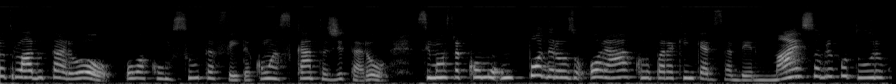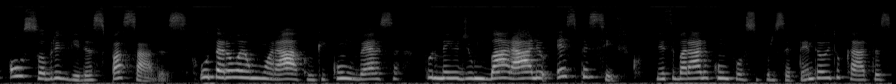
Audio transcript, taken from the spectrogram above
Outro lado, o tarô, ou a consulta feita com as cartas de tarô, se mostra como um poderoso oráculo para quem quer saber mais sobre o futuro ou sobre vidas passadas. O tarô é um oráculo que conversa por meio de um baralho específico. Nesse baralho composto por 78 cartas,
